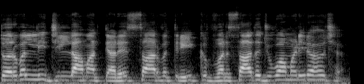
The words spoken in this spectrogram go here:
તો અરવલ્લી જિલ્લામાં અત્યારે સાર્વત્રિક વરસાદ જોવા મળી રહ્યો છે.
